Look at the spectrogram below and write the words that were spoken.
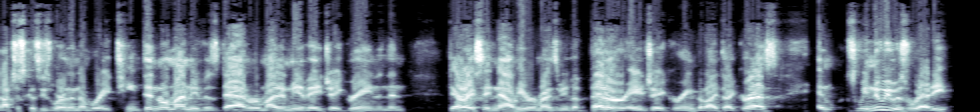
not just because he's wearing the number 18. Didn't remind me of his dad, reminded me of AJ Green. And then, dare I say, now he reminds me of a better AJ Green, but I digress. And so we knew he was ready.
